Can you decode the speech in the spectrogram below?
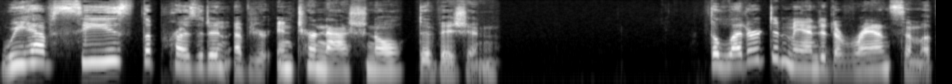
we have seized the president of your international division. The letter demanded a ransom of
